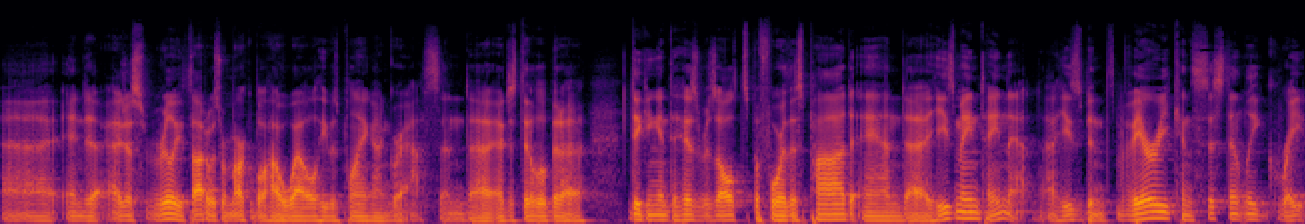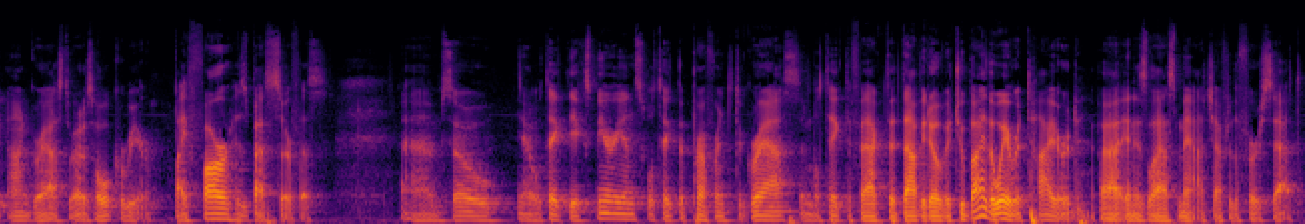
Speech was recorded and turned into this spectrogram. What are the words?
Uh, and I just really thought it was remarkable how well he was playing on grass. And uh, I just did a little bit of digging into his results before this pod, and uh, he's maintained that. Uh, he's been very consistently great on grass throughout his whole career, by far his best surface. Um, so, you know, we'll take the experience, we'll take the preference to grass, and we'll take the fact that Davidovich, who, by the way, retired uh, in his last match after the first set,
